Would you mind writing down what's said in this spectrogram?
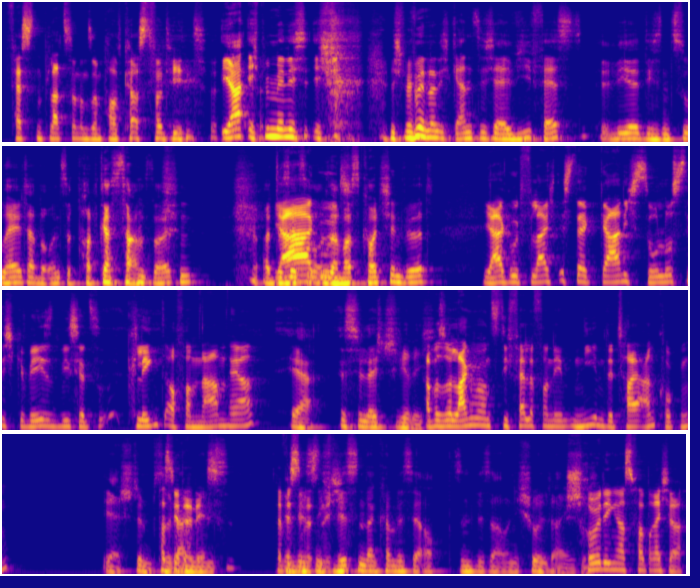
festen Platz in unserem Podcast verdient. Ja, ich bin mir nicht, ich, ich bin mir noch nicht ganz sicher, wie fest wir diesen Zuhälter bei uns im Podcast haben sollten. Und das Ja, jetzt so unser. Maskottchen wird. Ja, gut, vielleicht ist der gar nicht so lustig gewesen, wie es jetzt klingt, auch vom Namen her. Ja, ist vielleicht schwierig. Aber solange wir uns die Fälle von dem nie im Detail angucken, ja, stimmt. passiert Solange ja nichts. da Wenn wissen wir es nicht wissen, dann können wir es ja auch, sind wir es ja auch nicht schuld eigentlich. Schrödingers Verbrecher.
